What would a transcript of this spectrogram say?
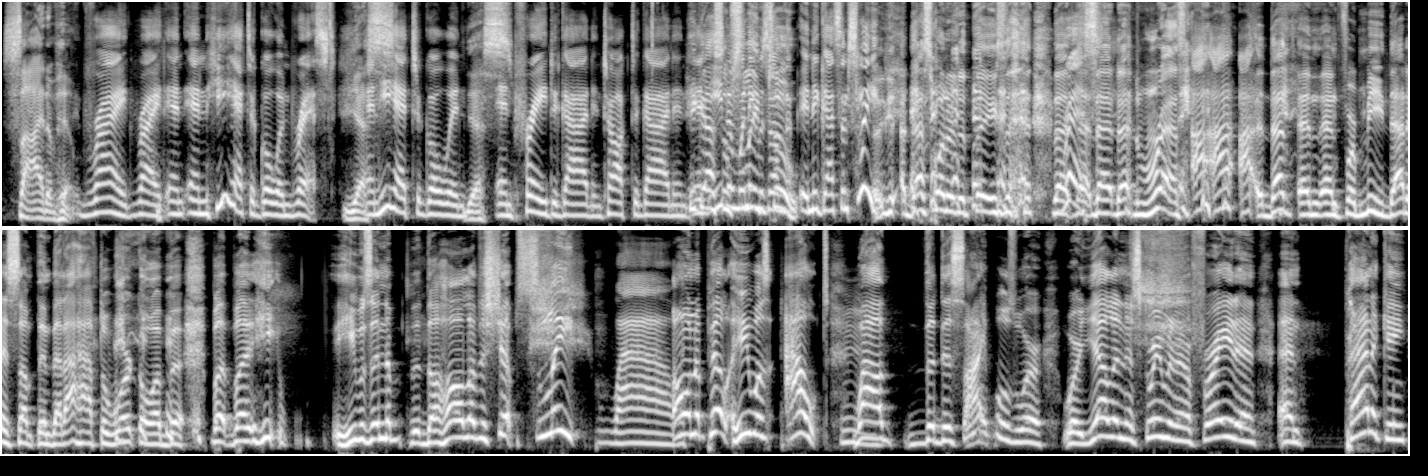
side of him Right, right, and and he had to go and rest. Yes. and he had to go and Yes. and pray to God and talk to God, and, He and got even some when he sleep, was on the, too. and he got some sleep. That's one of the things that that Rest. that, that, that rest. I, I, I, that and and for me, that is something that I have to work on. But but but he he was in the the hull of the ship, sleep Wow, on the pillow. He was out Mm. while the disciples were were yelling and screaming and afraid and and panicking.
